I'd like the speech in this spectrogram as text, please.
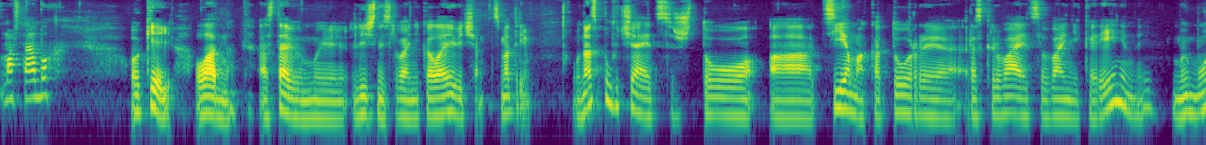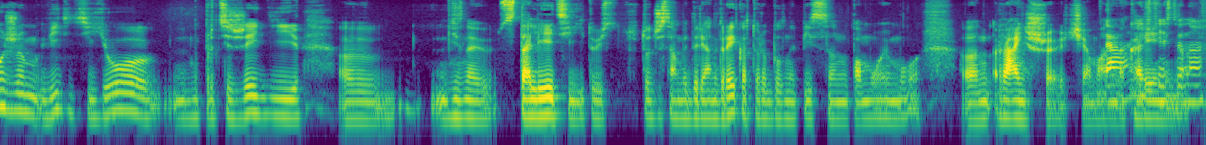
масштабах. Окей, ладно, оставим мы личность Льва Николаевича. Смотри, у нас получается, что а, тема, которая раскрывается в Анне Карениной, мы можем видеть ее на протяжении, э, не знаю, столетий. То есть тот же самый Дариан Грей, который был написан, по-моему, э, раньше, чем Анна да, Каренина.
